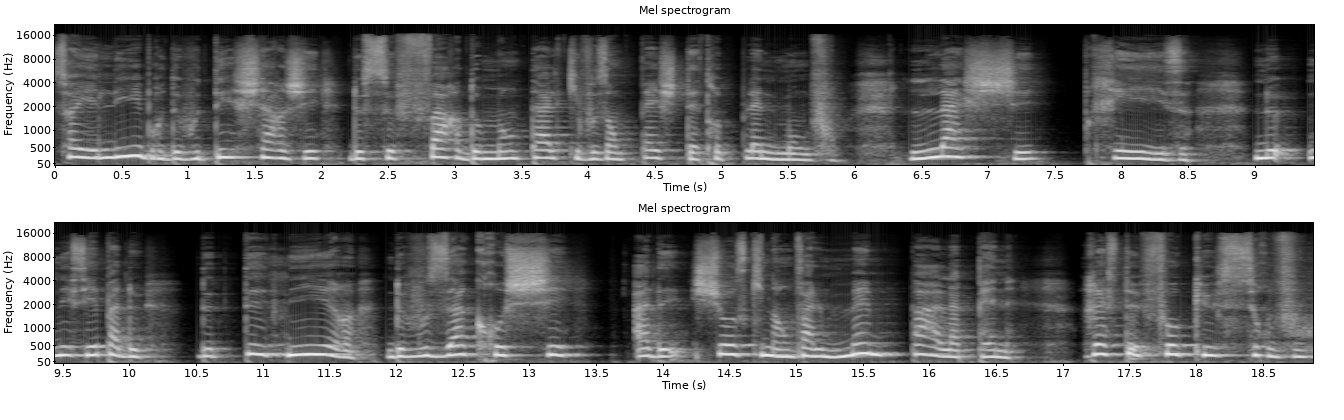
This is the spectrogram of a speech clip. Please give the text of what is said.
Soyez libre de vous décharger de ce fardeau mental qui vous empêche d'être pleinement vous. Lâchez prise. Ne, n'essayez pas de, de tenir, de vous accrocher à des choses qui n'en valent même pas la peine. Reste focus sur vous.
